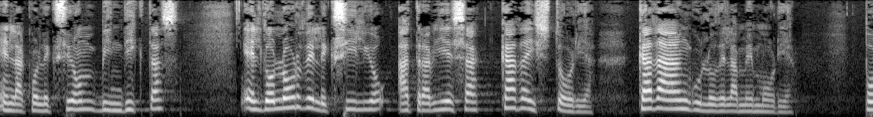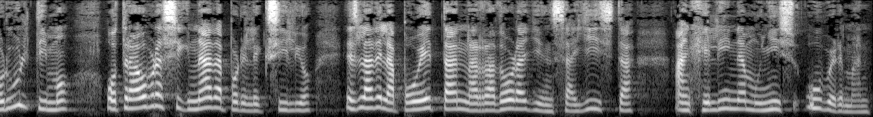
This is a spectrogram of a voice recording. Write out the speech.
en la colección Vindictas, el dolor del exilio atraviesa cada historia, cada ángulo de la memoria. Por último, otra obra asignada por el exilio es la de la poeta, narradora y ensayista Angelina Muñiz Uberman,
